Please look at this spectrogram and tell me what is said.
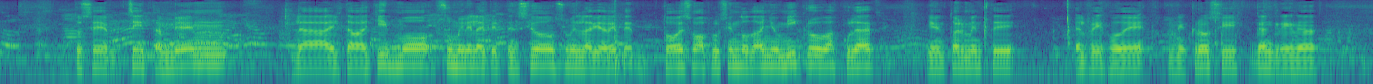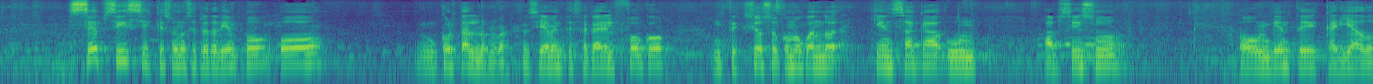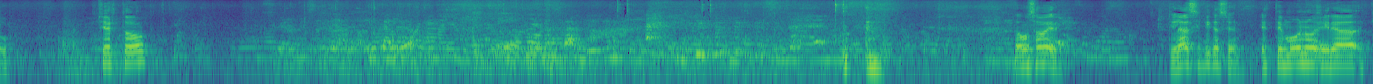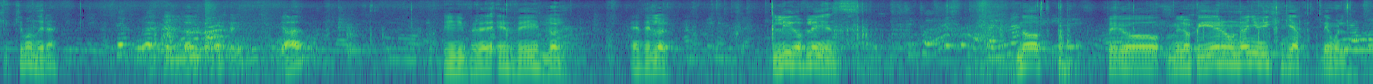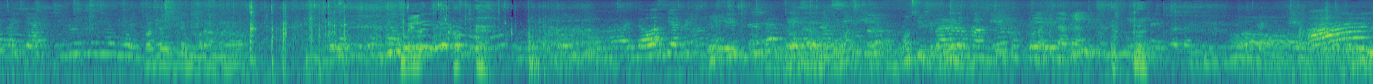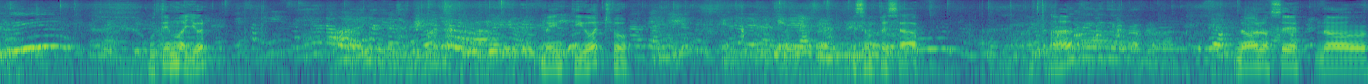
Entonces, sí, también la- el tabaquismo, súmele la hipertensión, súmele la diabetes, todo eso va produciendo daño microvascular y eventualmente el riesgo de necrosis, gangrena, sepsis, si es que eso no se trata a tiempo, o mm, cortarlo nomás, sencillamente sacar el foco infeccioso, como cuando quien saca un absceso o un diente cariado, ¿cierto? Vamos a ver. Clasificación. Este mono era. ¿Qué, qué mono era? ¿Ah? Sí, pero es de LOL. Es de LOL. League of Legends. No, pero me lo pidieron un año y dije ya, démoslo. Me lo- ¿Usted es mayor? 28. Que son pesados. ¿Ah? No, no sé. No.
